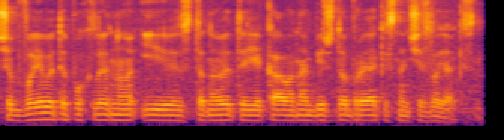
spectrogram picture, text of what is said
щоб виявити пухлину і встановити, яка вона більш доброякісна чи злоякісна.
